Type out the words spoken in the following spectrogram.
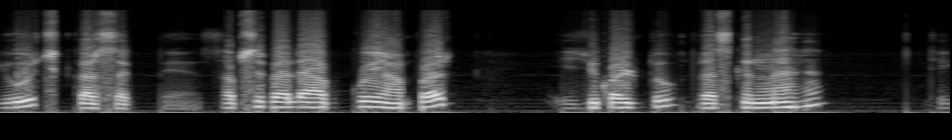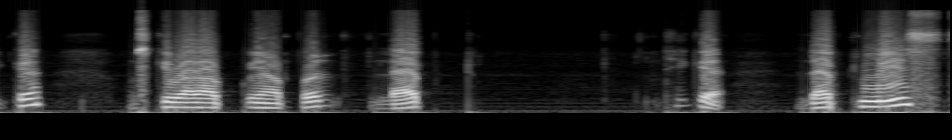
यूज़ कर सकते हैं। सबसे पहले आपको यहाँ पर इजिकल टू प्रेस करना है। ठीक है? उसके बाद आपको यहाँ पर लेफ़्ट ठीक है? लेफ़्ट मीन्स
